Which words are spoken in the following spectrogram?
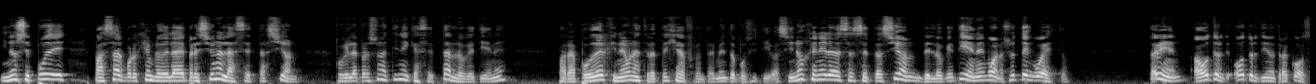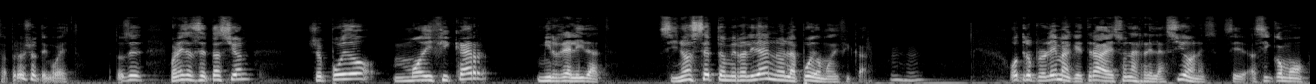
Y no se puede pasar, por ejemplo, de la depresión a la aceptación, porque la persona tiene que aceptar lo que tiene para poder generar una estrategia de afrontamiento positiva. Si no genera esa aceptación de lo que tiene, bueno, yo tengo esto. Está bien, a otro, otro tiene otra cosa, pero yo tengo esto. Entonces, con esa aceptación, yo puedo modificar mi realidad. Si no acepto mi realidad, no la puedo modificar. Otro problema que trae son las relaciones, Sí, así como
